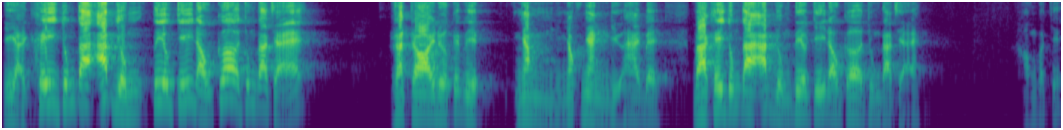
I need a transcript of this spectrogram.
Như vậy, khi chúng ta áp dụng tiêu chí đầu cơ, chúng ta sẽ rạch ròi được cái việc nhằm nhọc nhằn giữa hai bên. Và khi chúng ta áp dụng tiêu chí đầu cơ, chúng ta sẽ không có chết.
